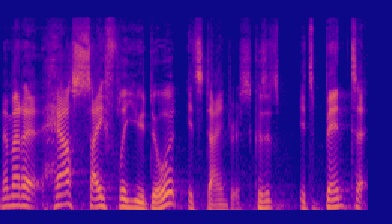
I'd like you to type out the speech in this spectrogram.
no matter how safely you do it, it's dangerous because it's it's bent to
